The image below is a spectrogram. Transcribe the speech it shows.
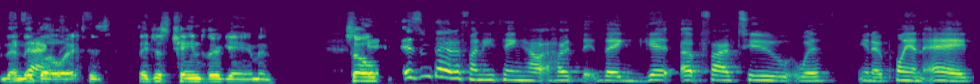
And then exactly. they blow it because they just change their game and. So isn't that a funny thing how how they get up five two with you know plan A,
